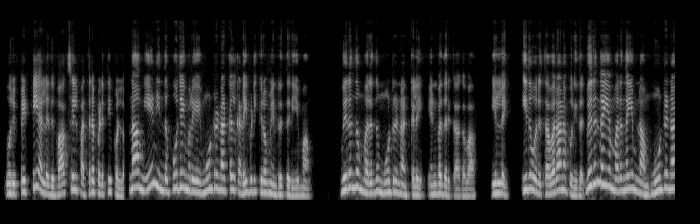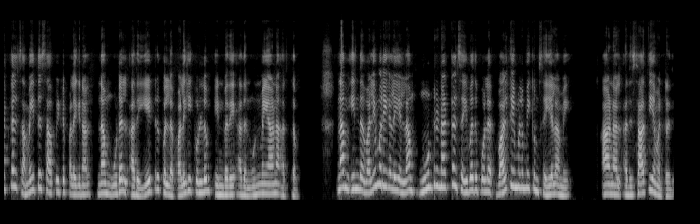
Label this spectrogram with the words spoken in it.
ஒரு பெட்டி அல்லது பாக்ஸில் பத்திரப்படுத்தி கொள்ளும். நாம் ஏன் இந்த பூஜை முறையை மூன்று நாட்கள் கடைபிடிக்கிறோம் என்று தெரியுமா? விருந்தும் மருந்தும் மூன்று நாட்களே என்பதற்காகவா? இல்லை இது ஒரு தவறான புரிதல். விருந்தையும் மருந்தையும் நாம் மூன்று நாட்கள் சமைத்து சாப்பிட்டு பழகினால் நம் உடல் அதை ஏற்றுக்கொள்ள பழகிக்கொள்ளும் என்பதே அதன் உண்மையான அர்த்தம். நாம் இந்த வழிமுறைகளை எல்லாம் மூன்று நாட்கள் செய்வது போல வாழ்க்கை முழுமைக்கும் செய்யலாமே ஆனால் அது சாத்தியமற்றது.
